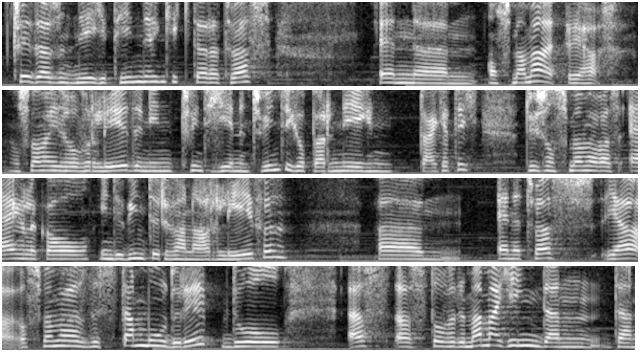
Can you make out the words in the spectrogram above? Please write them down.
2019, denk ik dat het was. En uh, ons, mama, ja, ons mama is overleden in 2021 op haar 89. Dus ons mama was eigenlijk al in de winter van haar leven. Um, En het was, ja, ons mama was de stammoeder. Hè. Ik bedoel, als, als het over de mama ging, dan, dan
